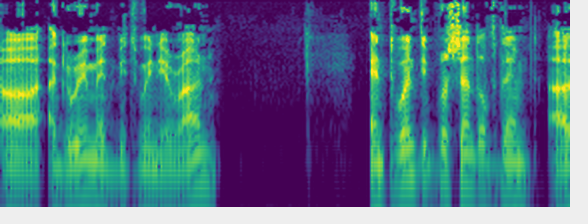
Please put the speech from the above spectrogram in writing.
uh, agreement between Iran, and 20% of them uh,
